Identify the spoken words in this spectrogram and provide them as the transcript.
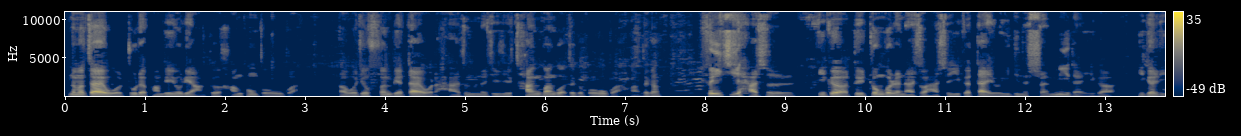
那么在我住的旁边有两个航空博物馆，啊，我就分别带我的孩子们呢就去参观过这个博物馆啊。这个飞机还是一个对中国人来说还是一个带有一定的神秘的一个一个领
